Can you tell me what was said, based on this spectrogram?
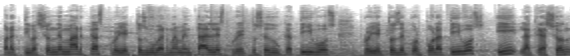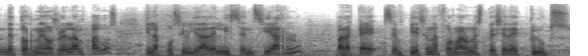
para activación de marcas, proyectos gubernamentales, proyectos educativos, proyectos de corporativos y la creación de torneos relámpagos y la posibilidad de licenciarlo para que se empiecen a formar una especie de clubs.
